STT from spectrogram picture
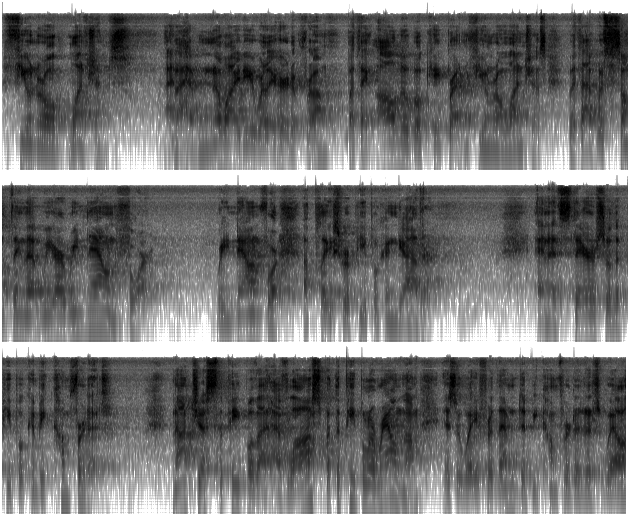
funeral luncheons. And I have no idea where they heard it from, but they all knew about Cape Breton funeral luncheons. But that was something that we are renowned for. Renowned for. A place where people can gather. And it's there so that people can be comforted. Not just the people that have lost, but the people around them is a way for them to be comforted as well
